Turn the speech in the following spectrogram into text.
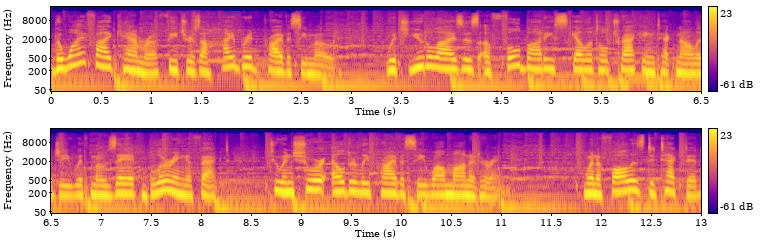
The Wi-Fi camera features a hybrid privacy mode, which utilizes a full-body skeletal tracking technology with mosaic blurring effect to ensure elderly privacy while monitoring. When a fall is detected,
